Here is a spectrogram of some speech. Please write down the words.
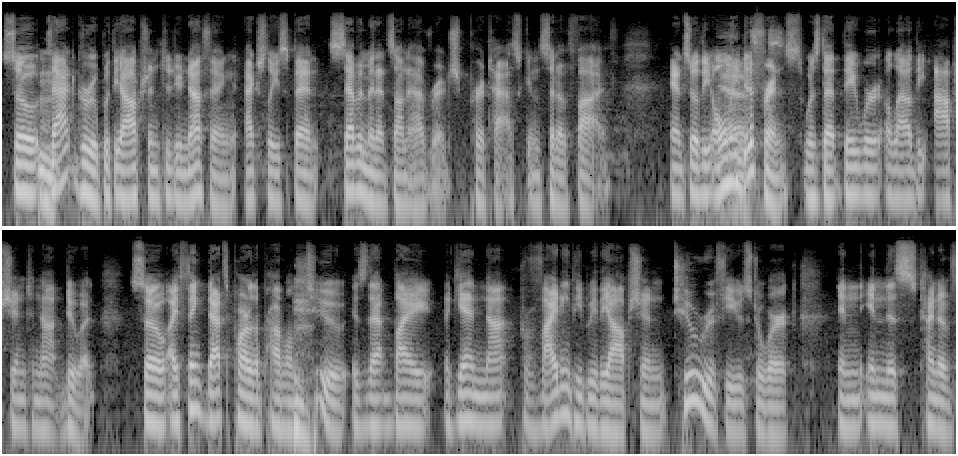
So mm. that group with the option to do nothing actually spent seven minutes on average per task instead of five. And so the only yes. difference was that they were allowed the option to not do it. So I think that's part of the problem too, is that by again not providing people the option to refuse to work in in this kind of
